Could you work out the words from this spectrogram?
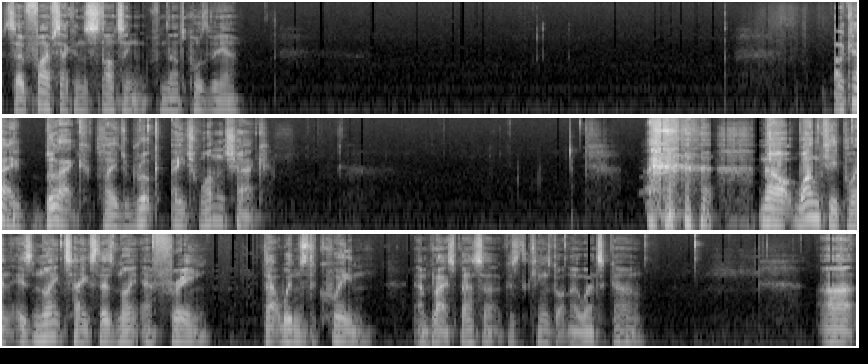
So five seconds starting from now to pause the video okay black played rook h1 check now one key point is knight takes there's knight f3 that wins the queen and black's better because the king's got nowhere to go uh,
